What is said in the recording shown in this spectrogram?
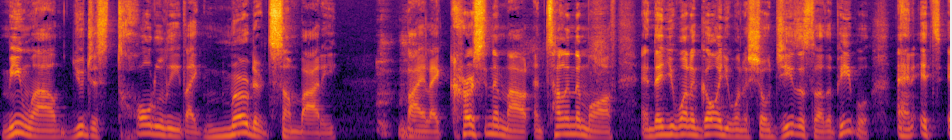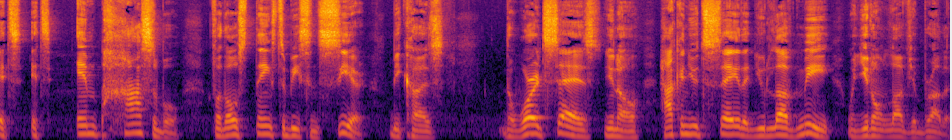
Meanwhile, you just totally like murdered somebody by like cursing them out and telling them off, and then you want to go and you want to show Jesus to other people, and it's it's it's impossible for those things to be sincere because the word says, you know, how can you say that you love me when you don't love your brother?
